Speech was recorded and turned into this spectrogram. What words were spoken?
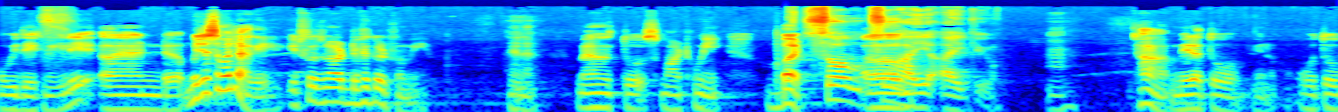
मूवी देखने के लिए एंड uh, मुझे समझ आ गई। It was not difficult for me है ना? मैं तो स्मार्ट हुई। बट सो हाई आई क्यू हाँ मेरा तो यू नो वो तो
